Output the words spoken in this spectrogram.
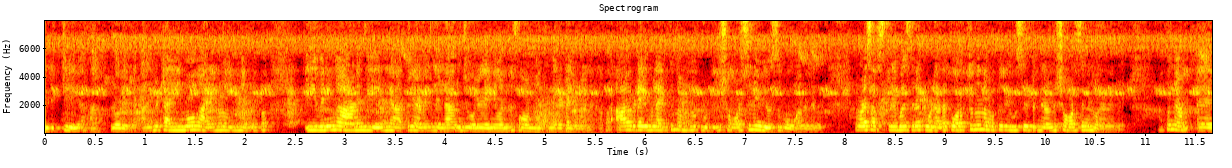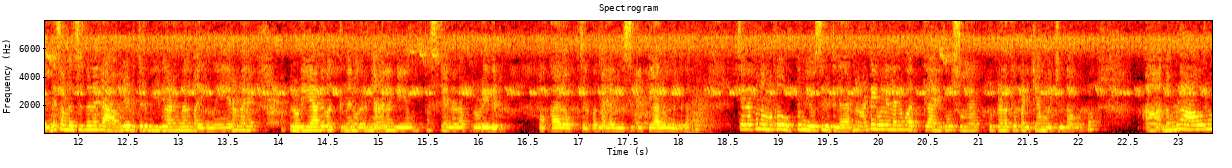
എഡിറ്റ് ചെയ്യുക അപ്ലോഡ് ചെയ്യുക. അതിന്റെ ടൈമോ കാര്യങ്ങളോ ഒന്നും നമ്മളിപ്പോൾ ഈവനിങ് ആണെങ്കിൽ അല്ലെങ്കിൽ രാത്രി ആണെങ്കിൽ എല്ലാവരും ജോലി കഴിഞ്ഞ് വന്ന് ഫോൺ നോക്കുന്ന ടൈമാണ് അപ്പോൾ ആ ഒരു ടൈമിലായിരിക്കും നമുക്ക് കൂടുതൽ ഷോർട്സിന് വ്യൂസ് പോകുന്നത് നമ്മുടെ സബ്സ്ക്രൈബേഴ്സിനെ കൂടാതെ പുറത്തുനിന്ന് നമുക്ക് വ്യൂസ് കിട്ടുന്നതാണ് ഷോർട്സ് എന്ന് പറയുന്നത്. അപ്പോൾ എന്നെ സംബന്ധിച്ചിടത്തോളം രാവിലെ എടുത്തൊരു വീഡിയോ ആണെങ്കിൽ വൈകുന്നേരം വരെ അപ്ലോഡ് ചെയ്യാതെ വെക്കുന്നതിന് പകരം ഞാൻ എന്ത് ചെയ്യും? ഫസ്റ്റ് എന്നത് അപ്ലോഡ് ചെയ്തിടും നോക്കാലോ ചിലപ്പോൾ നല്ല വ്യൂസ് കിട്ടിയാലോ എന്നുള്ളത്. അപ്പോൾ ചിലപ്പോൾ നമുക്ക് ഒട്ടും യൂസ് കിട്ടില്ല. കാരണം ആ ടൈമിൽ എല്ലാവരും വർക്ക് ആയിരിക്കും കുട്ടികളൊക്കെ പഠിക്കാൻ പോയിട്ടുണ്ടാവും. അപ്പോൾ നമ്മൾ ആ ഒരു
